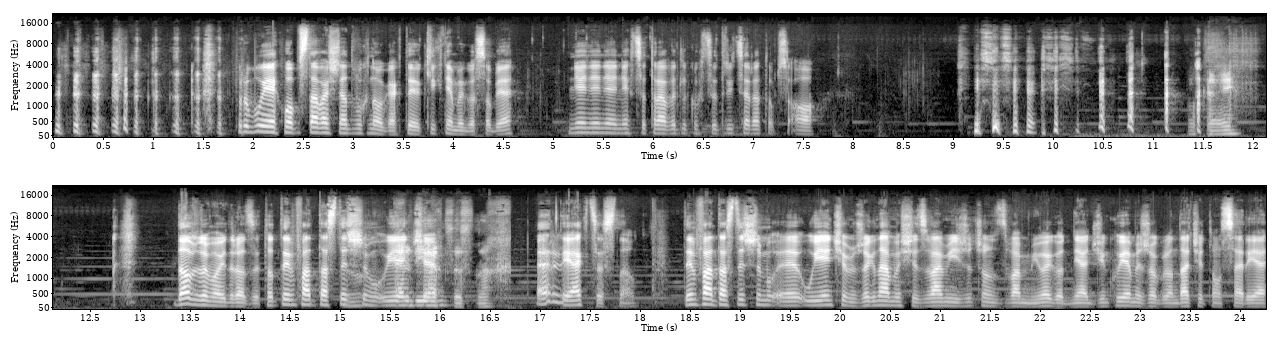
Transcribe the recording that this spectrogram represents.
Próbuje chłop stawać na dwóch nogach. Ty, klikniemy go sobie. Nie, nie, nie, nie chcę trawy, tylko chcę Triceratopsa. O, Okej. dobrze, moi drodzy, to tym fantastycznym ujęciem... Access, no. Early Access, no. Tym fantastycznym e, ujęciem żegnamy się z wami, życząc wam miłego dnia. Dziękujemy, że oglądacie tą serię.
